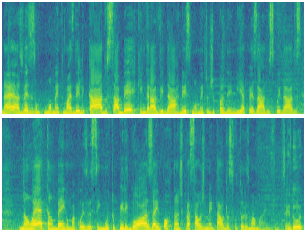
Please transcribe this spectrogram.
né? às vezes um momento mais delicado, saber que engravidar nesse momento de pandemia, apesar dos cuidados, não é também uma coisa assim muito perigosa, é importante para a saúde mental das futuras mamães. Né? Sem dúvida,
